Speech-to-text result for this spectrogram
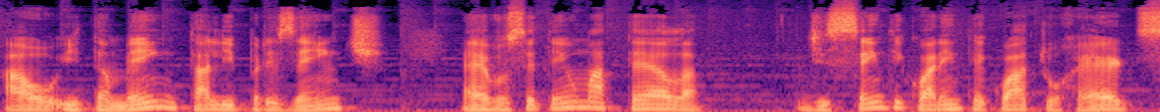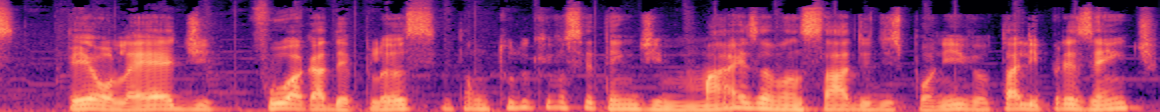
ao, e também está ali presente. É, você tem uma tela de 144 Hz, POLED, Full HD Plus, então tudo que você tem de mais avançado e disponível está ali presente,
